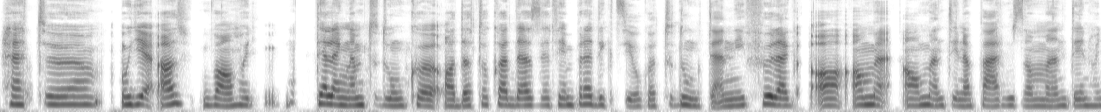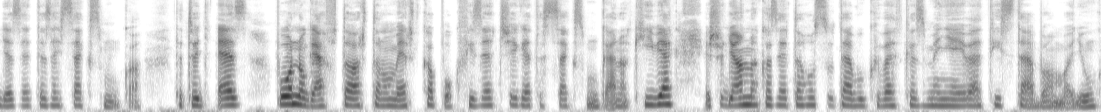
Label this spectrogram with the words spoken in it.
Hát ö, ugye az van, hogy tényleg nem tudunk adatokat, de azért én predikciókat tudunk tenni, főleg a, a, a mentén, a párhuzam mentén, hogy azért ez egy szexmunka. Tehát, hogy ez pornográf tartalomért kapok fizetséget, ezt szexmunkának hívják, és hogy annak azért a hosszú távú következményeivel tisztában vagyunk.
